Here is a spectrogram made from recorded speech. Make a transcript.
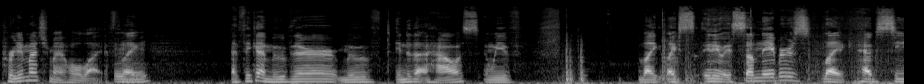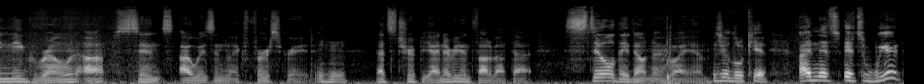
pretty much my whole life. Like, Mhm. I think I moved there, moved into that house, and we've. Like, like, anyway, some neighbors like have seen me grown up since I was in like first grade. Mm-hmm. That's trippy. I never even thought about that. Still, they don't know who I am. Because you're a little kid, and it's it's weird.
